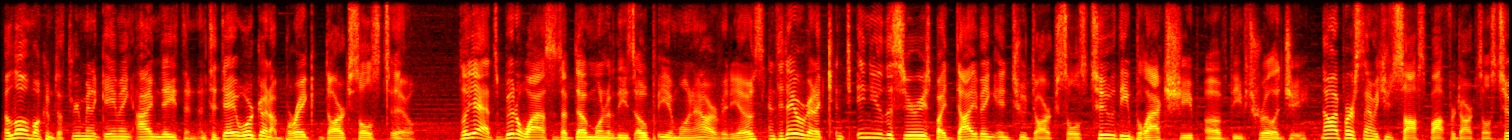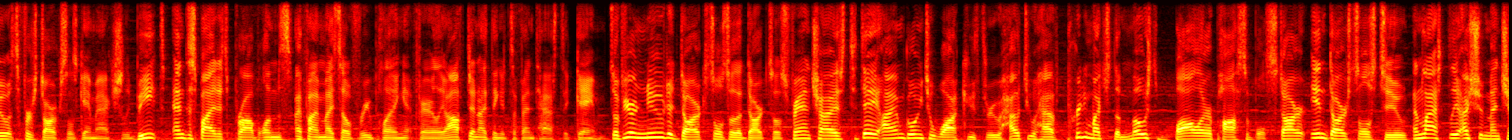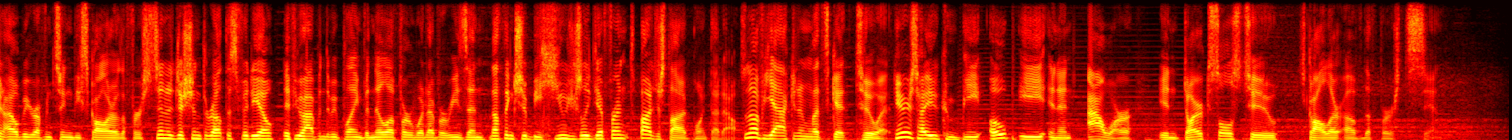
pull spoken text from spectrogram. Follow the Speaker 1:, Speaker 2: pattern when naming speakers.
Speaker 1: Hello and welcome to 3 Minute Gaming, I'm Nathan, and today we're gonna break Dark Souls 2. So yeah, it's been a while since I've done one of these OP in one hour videos, and today we're going to continue the series by diving into Dark Souls 2, the black sheep of the trilogy. Now I personally have a huge soft spot for Dark Souls 2, it's the first Dark Souls game I actually beat, and despite its problems, I find myself replaying it fairly often, I think it's a fantastic game. So if you're new to Dark Souls or the Dark Souls franchise, today I am going to walk you through how to have pretty much the most baller possible start in Dark Souls 2, and lastly I should mention I will be referencing the Scholar of the First Sin edition throughout this video, if you happen to be playing vanilla for whatever whatever reason. Nothing should be hugely different, but I just thought I'd point that out. So enough yakking and let's get to it. Here's how you can be OP in an hour in Dark Souls 2 Scholar of the First Sin.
